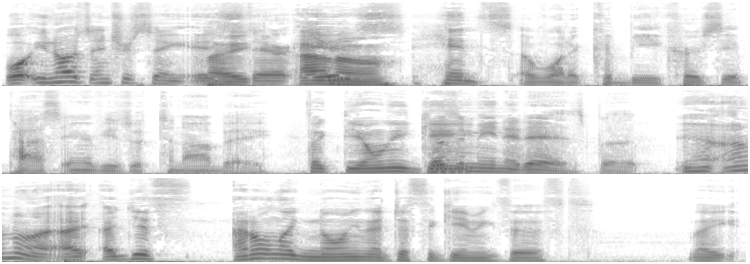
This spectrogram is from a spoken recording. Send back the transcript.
Well, you know what's interesting is Like, there know. hints of what it could be, courtesy of past interviews with Tanabe. It's like the only game Doesn't mean it is, but Yeah, I don't know. I, I just I don't like knowing that just a game exists. Like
